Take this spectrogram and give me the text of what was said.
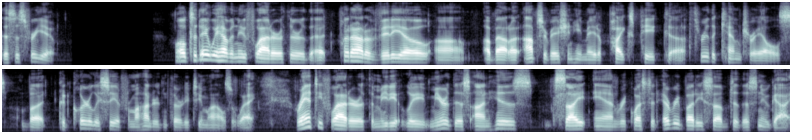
this is for you. Well, today we have a new flat earther that put out a video uh, about an observation he made of Pikes Peak uh, through the chemtrails, but could clearly see it from 132 miles away. Ranty Flat Earth immediately mirrored this on his site and requested everybody sub to this new guy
